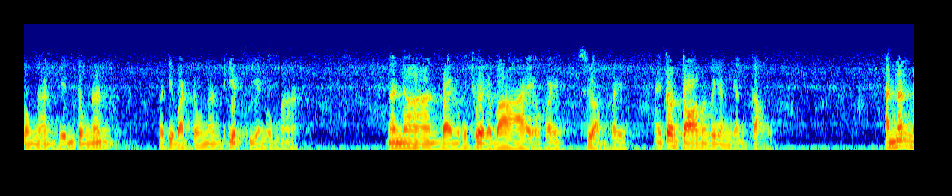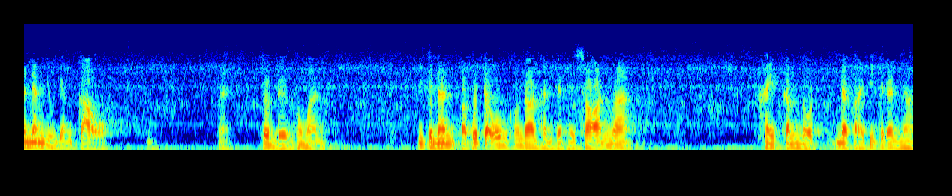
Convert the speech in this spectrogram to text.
ตรงนั้น เห็นตรงนั้น ปฏิบัติตรงนั้น เทียบเคียงออกมา นานๆไปมันก็ช่วยระบายออกไป เสื่อมไป ไอ้ต้นตอมันก็ยังยังเก่า อันนั้นมันยังอยู่อย่างเก่านะต้นเดิมของมันมิฉะนั้นพระพุทธองค์ของดอนท่านจึงให้สอนว่า ให้กำหนดแล้วก็ให้พิจารณา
